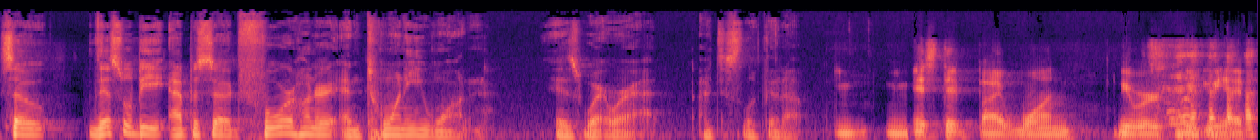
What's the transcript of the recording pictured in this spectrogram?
So this will be episode 421 is where we're at. I just looked it up. You missed it by one. We were we, we had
